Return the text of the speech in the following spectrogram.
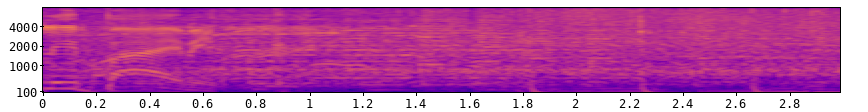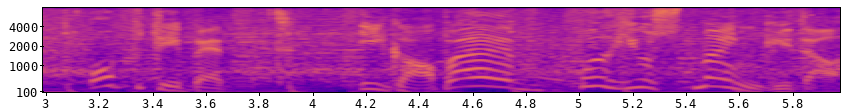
Jalgpallipäevik. optibett, iga päev põhjust mängida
